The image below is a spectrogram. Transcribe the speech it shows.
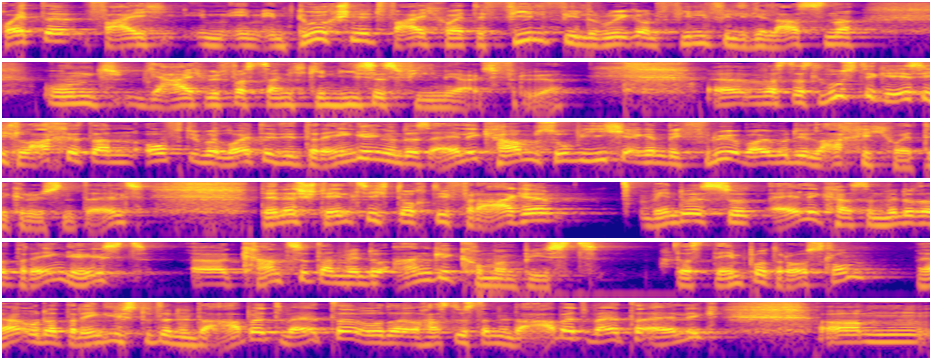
heute fahre ich im, im, im Durchschnitt fahre ich heute viel, viel ruhiger und viel, viel gelassener. Und ja, ich würde fast sagen, ich genieße es viel mehr als früher. Äh, was das Lustige ist, ich lache dann oft über Leute, die drängeln und es eilig haben, so wie ich eigentlich früher war, über die lache ich heute größtenteils. Denn es stellt sich doch die Frage, wenn du es so eilig hast und wenn du da drängelst, äh, kannst du dann, wenn du angekommen bist, das Tempo drosseln? Ja, oder drängelst du dann in der Arbeit weiter oder hast du es dann in der Arbeit weiter eilig? Ähm,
